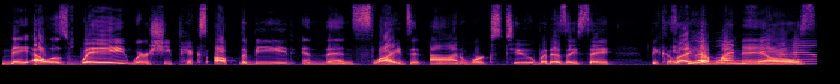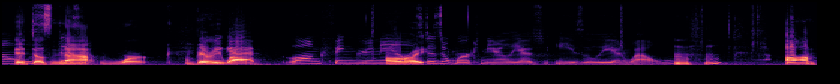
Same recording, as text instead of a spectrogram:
Mayella's way, where she picks up the bead and then slides it on, works too. But as I say, because If I have, have my nails, it does not work very well. long fingernails, All right. doesn't work nearly as easily and well. Um,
